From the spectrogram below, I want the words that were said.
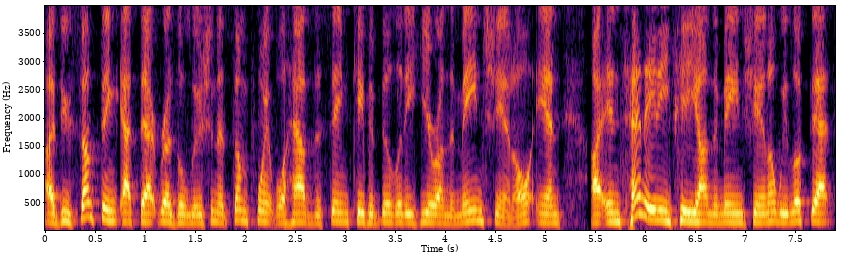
uh, do something at that resolution. At some point, we'll have the same capability here on the main channel. And uh, in 1080p on the main channel, we looked at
